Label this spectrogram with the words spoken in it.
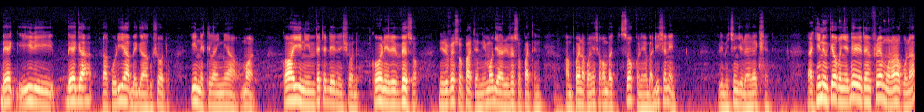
beg ili bega la kulia bega la kushoto. Hii neckline yao umeona kwa hiyo hii ni inverted head and shoulder. Kwa hiyo ni reversal ni reversal pattern ni moja ya reversal pattern ambayo inakuonyesha kwamba soko limebadilisha nini? Limechange direction. Lakini ukiwa kwenye daily time frame unaona kuna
